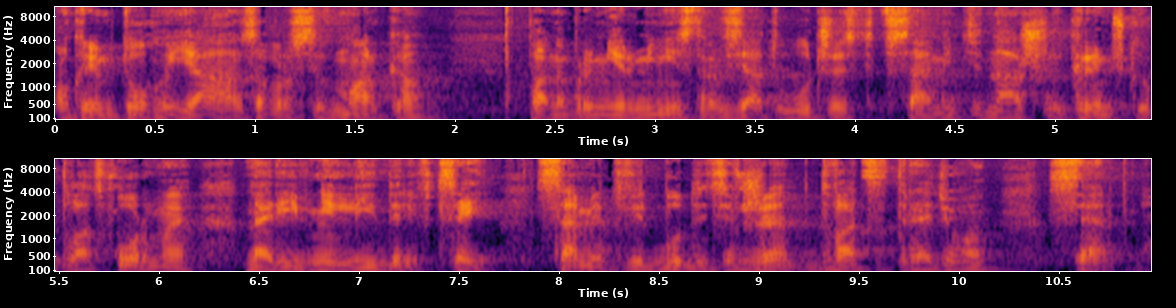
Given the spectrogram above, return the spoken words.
Окрім того, я запросив Марка пана прем'єр-міністра взяти участь в саміті нашої кримської платформи на рівні лідерів. Цей саміт відбудеться вже 23 серпня.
